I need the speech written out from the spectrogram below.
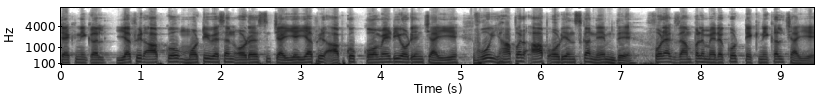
टेक्निकल, या फिर आपको मोटिवेशन ऑडियंस चाहिए, या फिर आपको कॉमेडी ऑडियंस चाहिए, वो यहाँ पर आप ऑडियंस का नेम दे। फॉर एग्जांपल मेरे को टेक्निकल चाहिए।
